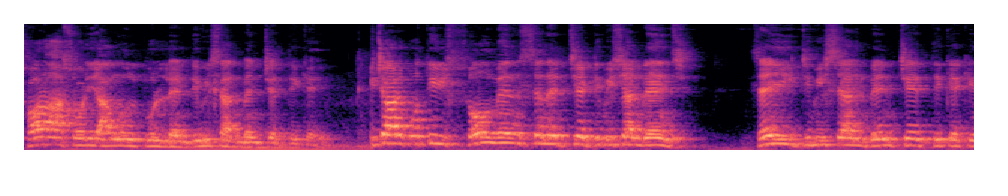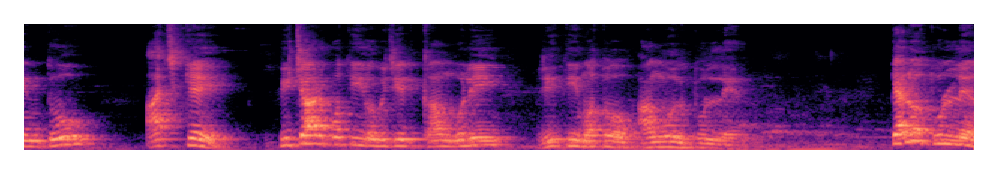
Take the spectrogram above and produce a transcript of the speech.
সরাসরি আঙুল তুললেন ডিভিশন বেঞ্চের দিকে। বিচারপতি সৌমেন সেনের যে ডিভিশন বেঞ্চ সেই ডিভিশন বেঞ্চের দিকে কিন্তু আজকে বিচারপতি অভিজিৎ গাঙ্গুলি রীতিমতো আঙুল তুললেন। কেন তুললেন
